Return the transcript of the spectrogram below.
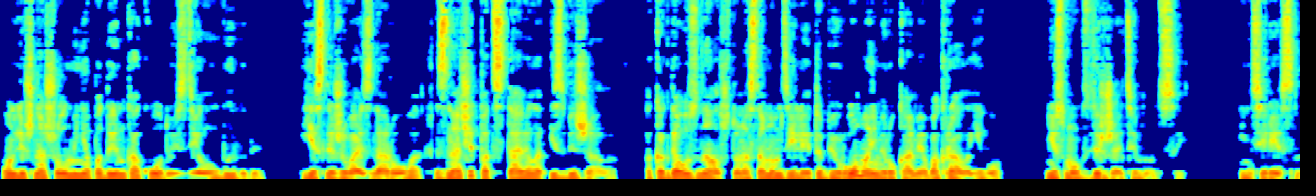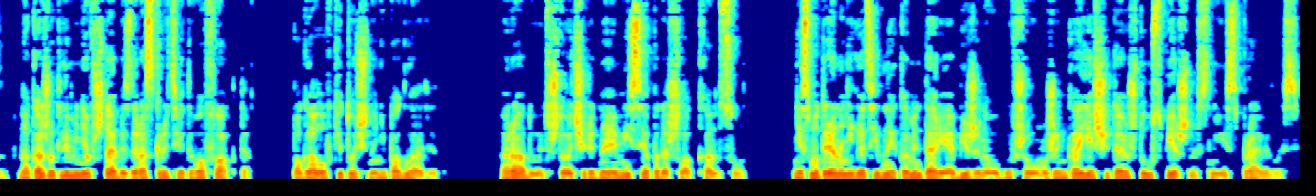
Он лишь нашел меня по ДНК-коду и сделал выводы. Если жива и здорова, значит, подставила и сбежала. А когда узнал, что на самом деле это бюро моими руками обокрало его, не смог сдержать эмоций. Интересно, накажут ли меня в штабе за раскрытие этого факта? По головке точно не погладят. Радует, что очередная миссия подошла к концу. Несмотря на негативные комментарии обиженного бывшего муженька, я считаю, что успешно с ней справилась.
